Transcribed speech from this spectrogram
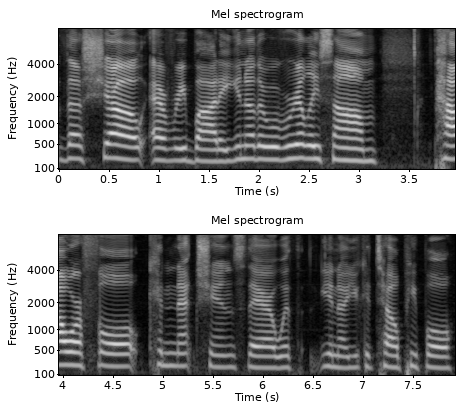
the show, everybody. You know, there were really some powerful connections there with, you know, you could tell people,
